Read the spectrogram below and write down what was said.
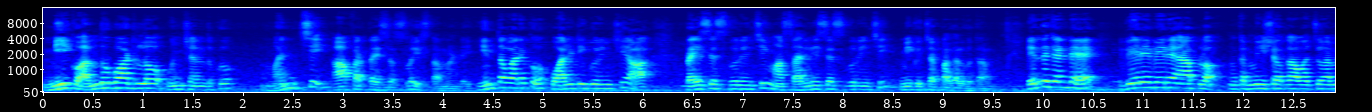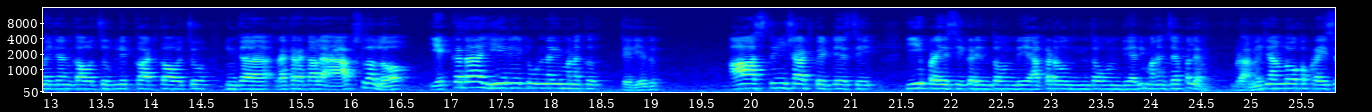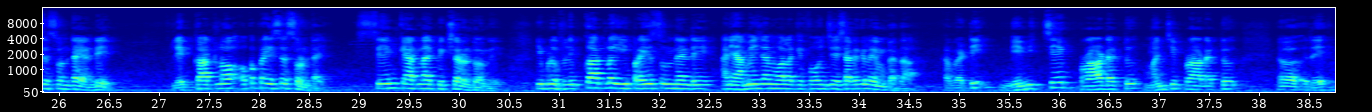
మీకు అందుబాటులో ఉంచేందుకు మంచి ఆఫర్ ప్రైసెస్లో ఇస్తామండి. ఇంతవరకు క్వాలిటీ గురించి ఆ ప్రైసెస్ గురించి మా సర్వీసెస్ గురించి మీకు చెప్పగలుగుతాం. ఎందుకంటే వేరే వేరే యాప్లో ఇంకా మీషో కావచ్చు అమెజాన్ కావచ్చు ఫ్లిప్కార్ట్ కావచ్చు ఇంకా రకరకాల యాప్స్లలో ఎక్కడ ఏ రేటు ఉన్నవి మనకు తెలియదు. ఆ స్క్రీన్ షాట్ పెట్టేసి ఈ ప్రైస్ ఇక్కడ ఇంత ఉంది అక్కడ ఇంత ఉంది అని మనం చెప్పలేం. ఇప్పుడు అమెజాన్లో ఒక ప్రైసెస్ ఉంటాయండి. ఫ్లిప్కార్ట్లో ఒక ప్రైసెస్ ఉంటాయి. సేమ్ క్యాటలాగ్ పిక్చర్ ఉంటుంది. ఇప్పుడు ఫ్లిప్కార్ట్లో ఈ ప్రైస్ ఉందండి అని అమెజాన్ వాళ్ళకి ఫోన్ చేసి అడగలేము కదా. కాబట్టి మేమిచ్చే ప్రోడక్ట్ మంచి ప్రోడక్ట్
